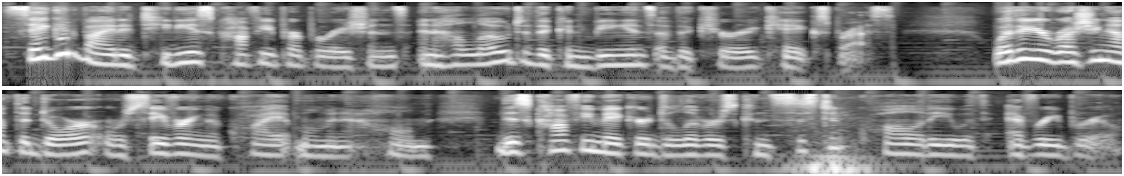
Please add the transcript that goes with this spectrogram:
Say goodbye to tedious coffee preparations and hello to the convenience of the Keurig K Express. Whether you're rushing out the door or savoring a quiet moment at home, this coffee maker delivers consistent quality with every brew.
